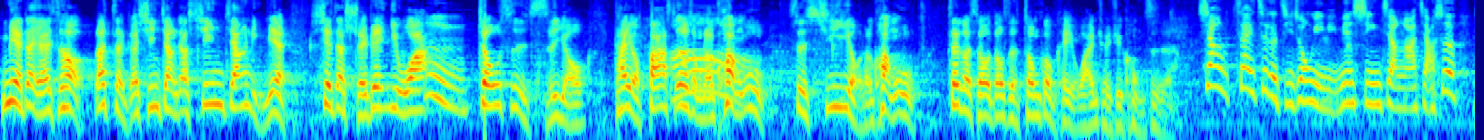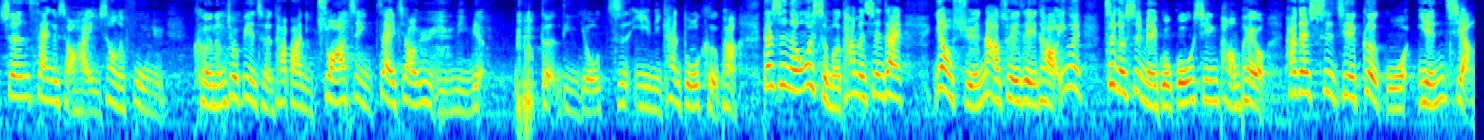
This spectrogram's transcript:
灭掉来之后，那整个新疆叫新疆里面，现在随便一挖，嗯，都是石油，它有八十二种的矿物是稀有的矿物。这个时候都是中共可以完全去控制的。像在这个集中营里面，新疆啊，假设生三个小孩以上的妇女，可能就变成他把你抓进在教育营里面的理由之一。你看多可怕！但是呢，为什么他们现在要学纳粹这一套？因为这个是美国国务卿庞佩奥他在世界各国演讲，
